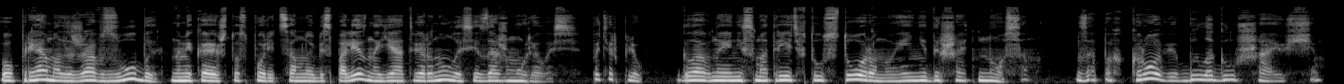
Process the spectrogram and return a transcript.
Упрямо сжав зубы, намекая, что спорить со мной бесполезно, я отвернулась и зажмурилась. «Потерплю». Главное не смотреть в ту сторону и не дышать носом. Запах крови был оглушающим.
